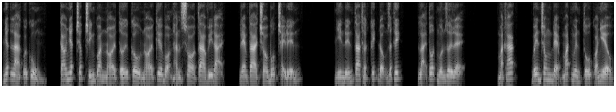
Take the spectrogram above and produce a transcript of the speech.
Nhất là cuối cùng, cao nhất chấp chính quan nói tới câu nói kia bọn hắn so ta vĩ đại, đem ta cho bốc cháy đến. Nhìn đến ta thật kích động rất thích, lại tốt muốn rơi lệ. Mặt khác, bên trong đẹp mắt nguyên tố quá nhiều.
